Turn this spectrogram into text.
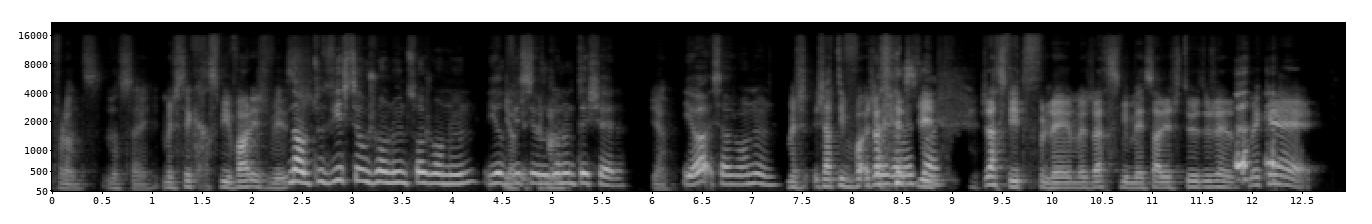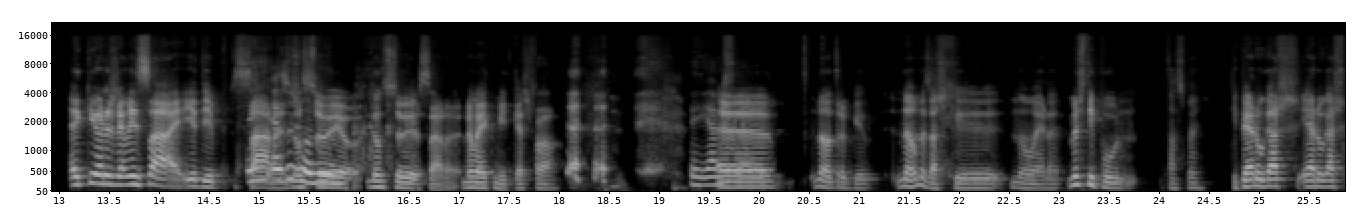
Pronto, não sei. Mas sei que recebi várias vezes. Não, tu devias ser o João Nuno, só o João Nuno, e ele devia ser o João Nuno Teixeira. Yeah. E oh, isso é o João Nuno. Mas já tive, já Depois recebi, já recebi telefonemas, já recebi mensagens tuas do género. Como é que é? A que horas é o ensaio? E eu tipo, Sara, não sou Nuno. eu, não sou eu, Sara. Não é comigo que queres falar. Ah, não, tranquilo. Não, mas acho que não era. Mas tipo, está-se bem. Tipo, era o gajo, era o gajo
